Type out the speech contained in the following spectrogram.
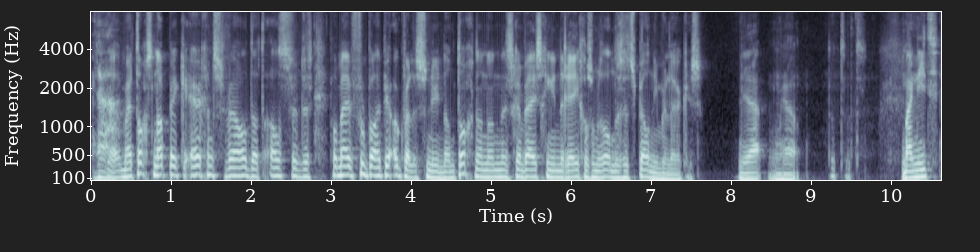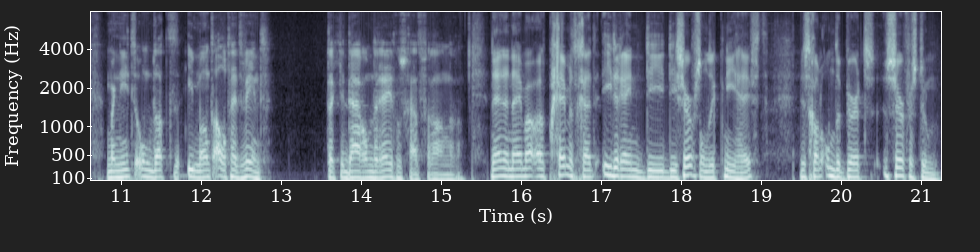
Ja, Nee, maar toch snap ik ergens wel dat als er dus... Volgens mij voetbal heb je ook wel eens nu en dan, toch? Dan, dan is er een wijziging in de regels omdat anders het spel niet meer leuk is. ja, ja. Dat, dat... Maar, niet, maar niet omdat iemand altijd wint. Dat je daarom de regels gaat veranderen. Nee, nee, nee, maar op een gegeven moment gaat iedereen die, die service onder de knie heeft... dus gewoon om de beurt service doen.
